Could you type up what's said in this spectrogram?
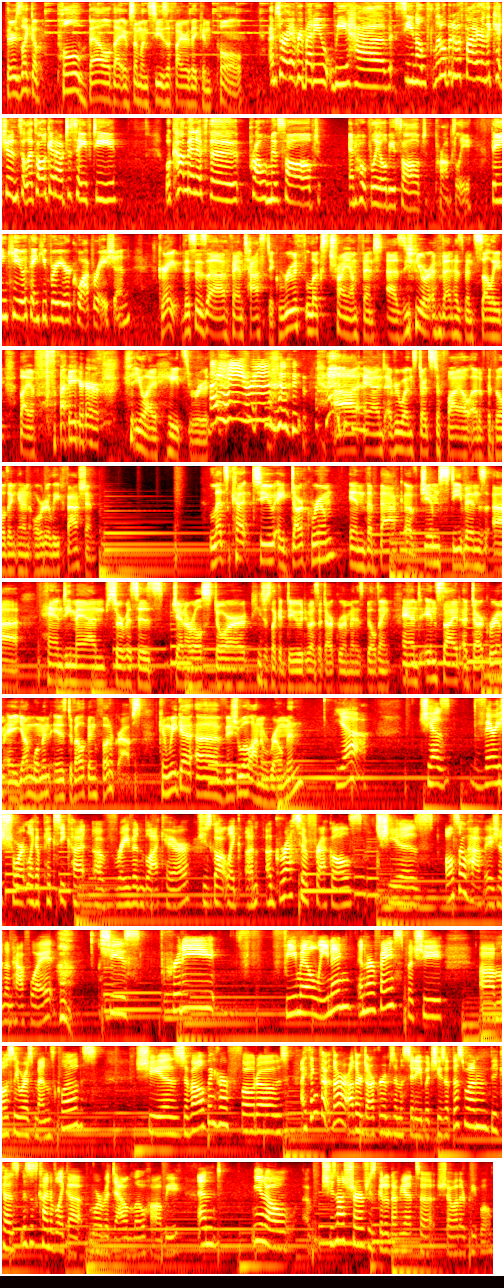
There's like a pull bell that if someone sees a fire, they can pull. I'm sorry, everybody. We have seen a little bit of a fire in the kitchen, so let's all get out to safety. We'll come in if the problem is solved, and hopefully it'll be solved promptly. Thank you. Thank you for your cooperation. Great. This is uh, fantastic. Ruth looks triumphant as your event has been sullied by a fire. Eli hates Ruth. I hate Ruth. Uh, and everyone starts to file out of the building in an orderly fashion. Let's cut to a dark room in the back of Jim Stevens' uh, handyman services general store. He's just like a dude who has a dark room in his building. And inside a dark room, a young woman is developing photographs. Can we get a visual on Roman? yeah. She has very short, like a pixie cut of raven black hair. She's got like an aggressive freckles. She is also half Asian and half white. She's pretty f- female leaning in her face, but she uh, mostly wears men's clothes. She is developing her photos. I think there, there are other dark rooms in the city, but she's at this one because this is kind of like a more of a down low hobby. And, you know, she's not sure if she's good enough yet to show other people.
